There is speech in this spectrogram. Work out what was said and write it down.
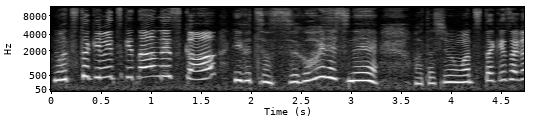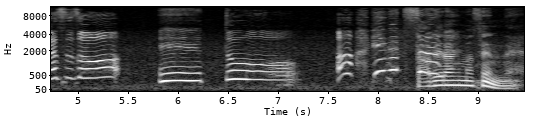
ごい。松茸見つけたんですか？樋口さんすごいですね。私も松茸探すぞ。えー、っとあ樋口さん。食べられませんね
